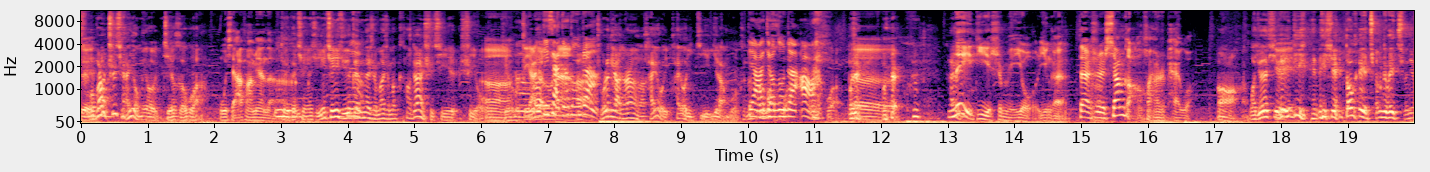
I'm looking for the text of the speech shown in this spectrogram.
对我不知道之前有没有结合过啊，武侠方面的，这个情景剧，因为情景剧没有跟那什么什么抗战时期是有啊结合地下嗯地下交通站啊，除了地下交通站，还有还有一一一两部，可能地下交通站二火不是呃不是内地是没有应该，但是香港好像是拍过，哦，我觉得 TVB 那些都可以称之为情景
